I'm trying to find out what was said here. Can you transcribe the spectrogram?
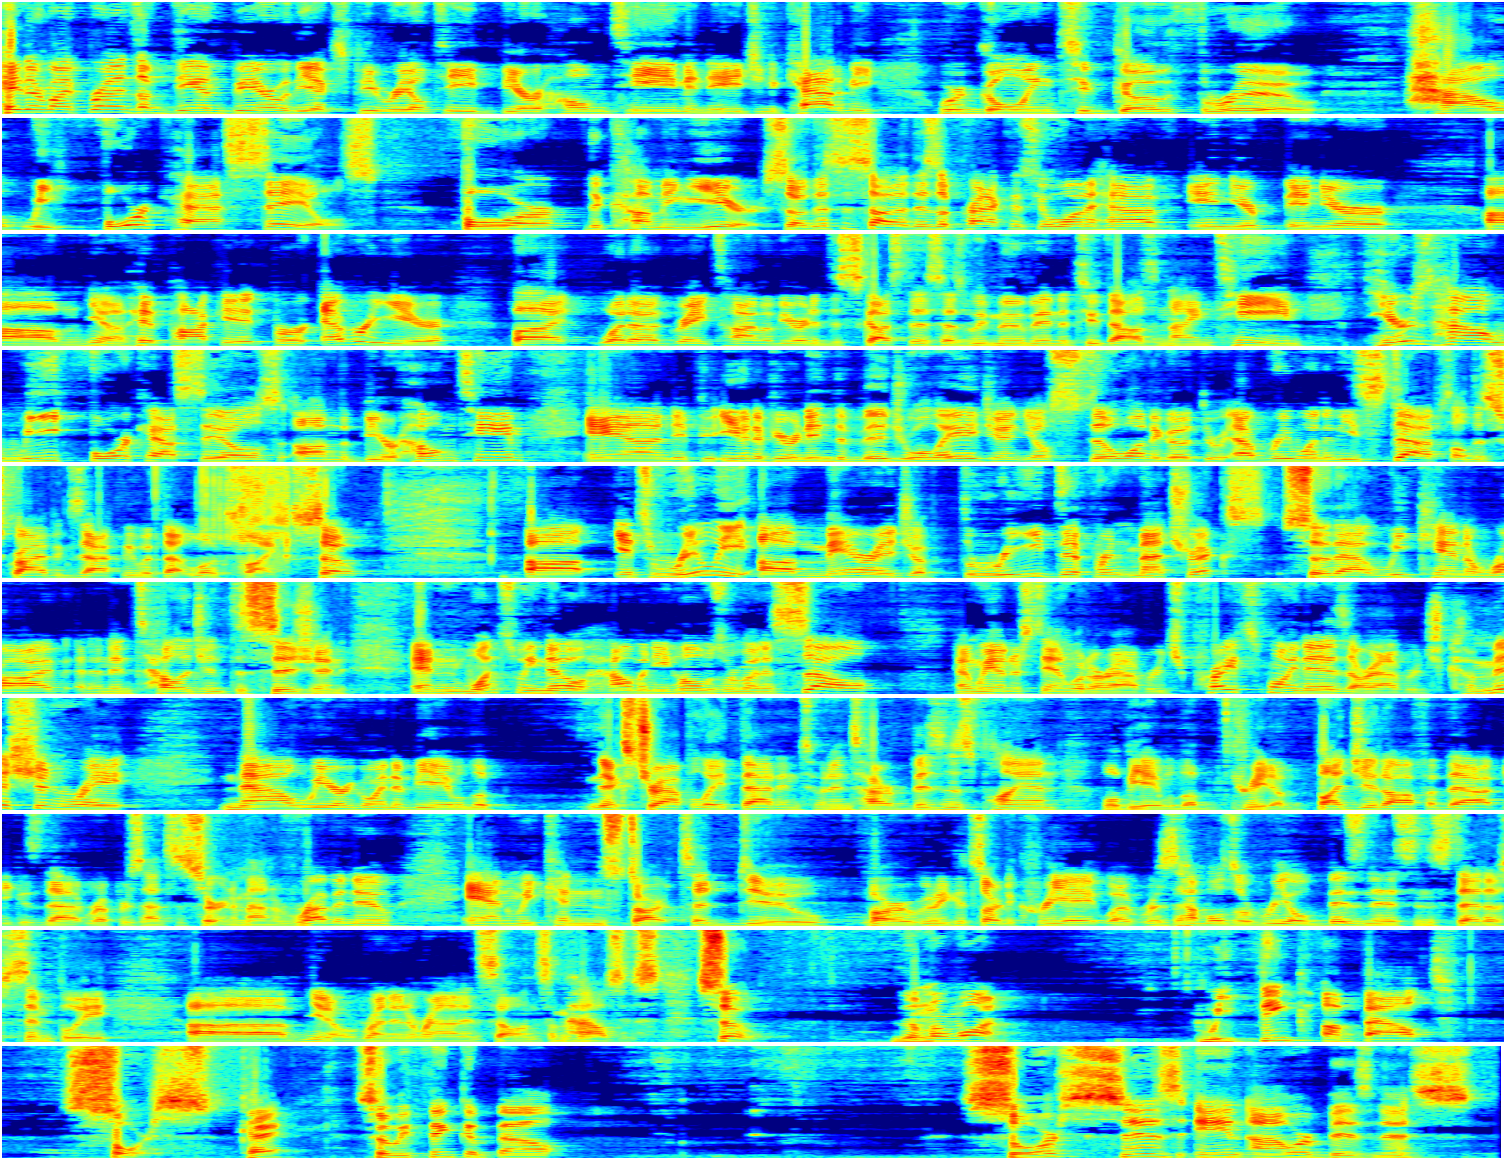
Hey there, my friends. I'm Dan Beer with the eXp Realty Beer Home Team and Agent Academy. We're going to go through how we forecast sales for the coming year. So this is a, this is a practice you'll want to have in your in your um, you know hip pocket for every year but what a great time of year to discuss this as we move into 2019. Here's how we forecast sales on the Beer Home team. And if you, even if you're an individual agent, you'll still want to go through every one of these steps. I'll describe exactly what that looks like. So uh, it's really a marriage of three different metrics so that we can arrive at an intelligent decision. And once we know how many homes we're going to sell, and we understand what our average price point is, our average commission rate, now we are going to be able to extrapolate that into an entire business plan. We'll be able to create a budget off of that because that represents a certain amount of revenue. And we can start to do, or we can start to create what resembles a real business instead of simply, uh, you know, running around and selling some houses. So, number one, we think about source, okay? So we think about sources in our business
